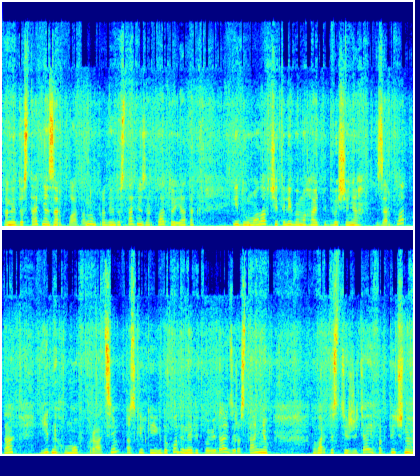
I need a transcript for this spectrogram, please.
та недостатня зарплата. Ну, про недостатню зарплату я так і думала. Вчителі вимагають підвищення зарплат та гідних умов праці, оскільки їх доходи не відповідають зростанню вартості життя і фактично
